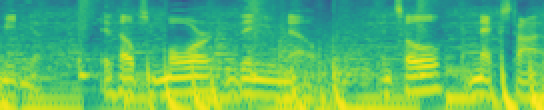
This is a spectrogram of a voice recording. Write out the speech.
media. It helps more than you know. Until next time.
